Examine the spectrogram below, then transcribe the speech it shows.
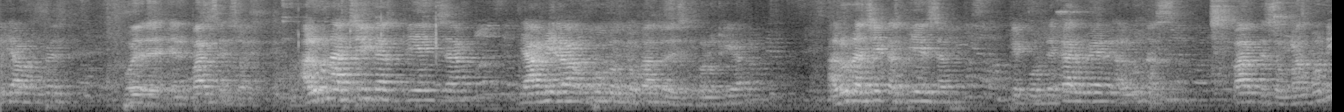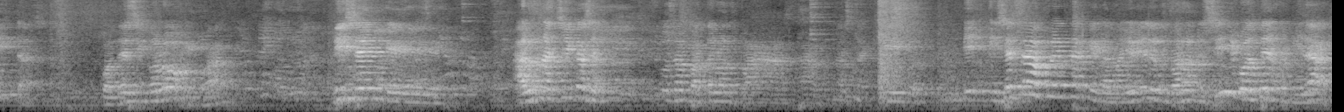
le llaman pues, pues, el pan sensor. Algunas chicas piensan, ya mira un poco tocando de psicología, algunas chicas piensan que por dejar ver algunas partes son más bonitas, cuando es psicológico. ¿ah? Dicen que algunas chicas usan pantalones hasta aquí. Y, y se dado cuenta que la mayoría de los varones sí voltean a mirar,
